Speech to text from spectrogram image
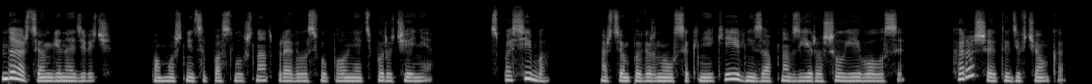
«Да, Артем Геннадьевич». Помощница послушно отправилась выполнять поручение. «Спасибо». Артем повернулся к Нике и внезапно взъерошил ей волосы. «Хорошая ты девчонка.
